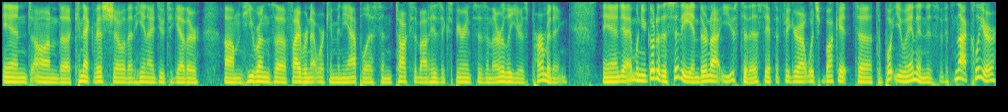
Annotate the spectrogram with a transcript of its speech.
and on the Connect This show that he and I do together. Um, he runs a fiber network in Minneapolis and talks about his experiences in the early years permitting. And yeah, when you go to the city and they're not used to this, they have to figure out which bucket to, to put you in. And if it's not clear,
